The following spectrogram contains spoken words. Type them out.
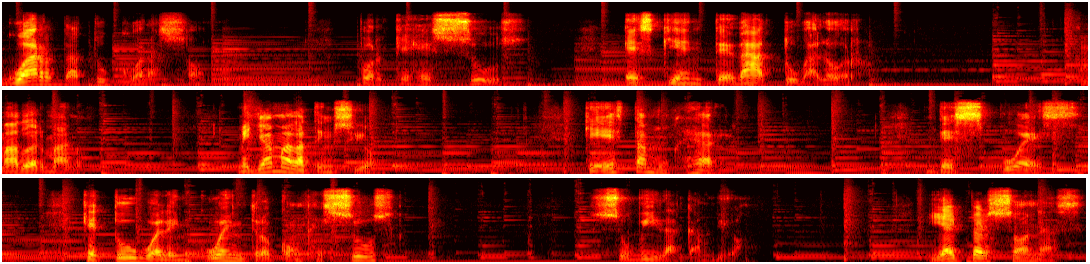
Guarda tu corazón, porque Jesús es quien te da tu valor. Amado hermano, me llama la atención que esta mujer, después que tuvo el encuentro con Jesús, su vida cambió. Y hay personas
